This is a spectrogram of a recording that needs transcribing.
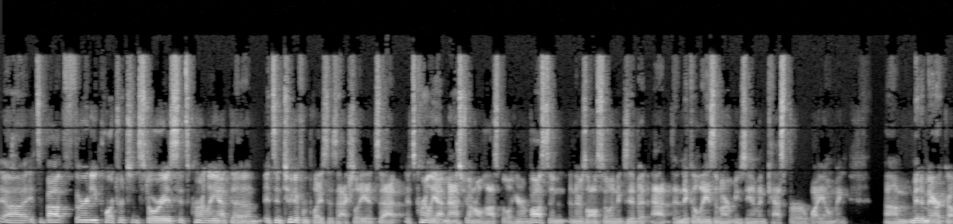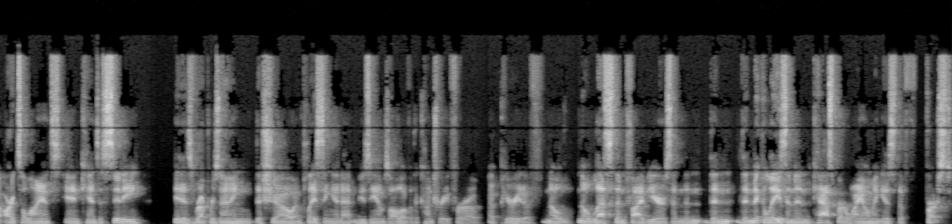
uh, it's about 30 portraits and stories. It's currently at the. It's in two different places actually. It's at. It's currently at Mass General Hospital here in Boston, and there's also an exhibit at the Nicolaysen Art Museum in Casper, Wyoming. Um, Mid America Arts Alliance in Kansas City is representing the show and placing it at museums all over the country for a, a period of no no less than five years. And then the the Nicolaysen in Casper, Wyoming, is the first.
